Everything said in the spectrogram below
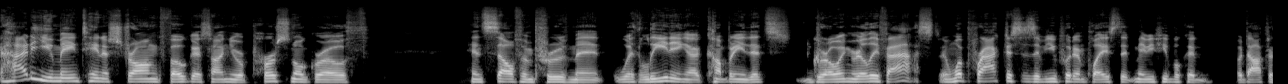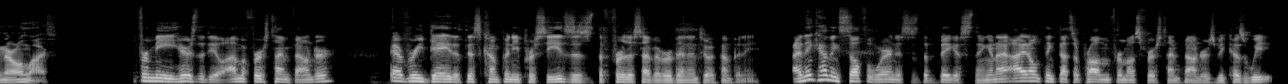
how do you maintain a strong focus on your personal growth and self improvement with leading a company that's growing really fast? And what practices have you put in place that maybe people could adopt in their own life? For me, here's the deal I'm a first time founder. Every day that this company proceeds is the furthest I've ever been into a company. I think having self awareness is the biggest thing. And I, I, don't think that's a problem for most first time founders because we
